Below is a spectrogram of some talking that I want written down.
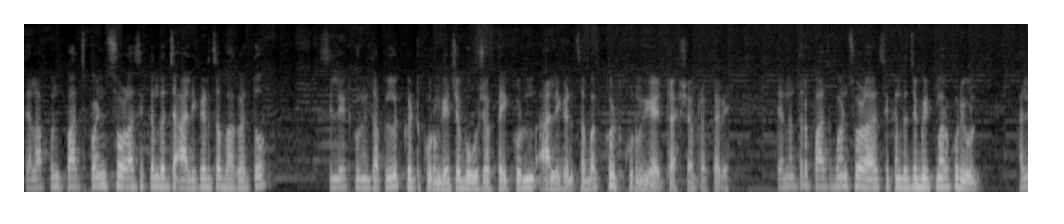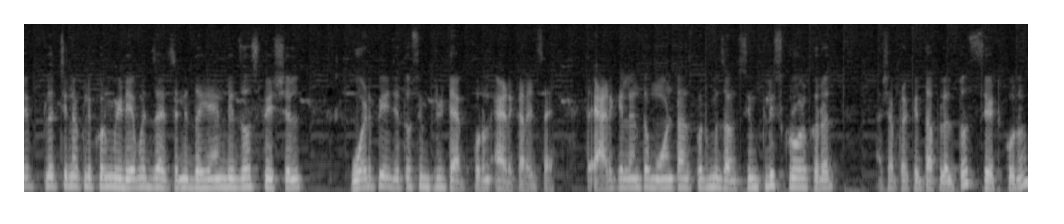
त्याला आपण पाच पॉईंट सोळा सेकंदाच्या अलीकडचा भाग आहे तो. सिलेक्ट करून आपल्याला कट करून घ्यायचा. बघू शकता इकडून अलीकडचा भाग कट करून घ्यायचा अशा प्रकारे. त्यानंतर पाच पॉईंट सोळा सेकंदाचे बीटमार्कवर येऊन खाली प्लस चिन्ह क्लिक करून मीडियामध्ये जायचं आणि दही जो स्पेशल वर्ड पेज आहे तो सिम्पली टॅप करून ॲड करायचा आहे. तर ॲड केल्यानंतर मोहन ट्रान्सफरमध्ये जाऊन सिम्पली स्क्रोल करत अशा प्रकारे आपल्याला तो सेट करून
